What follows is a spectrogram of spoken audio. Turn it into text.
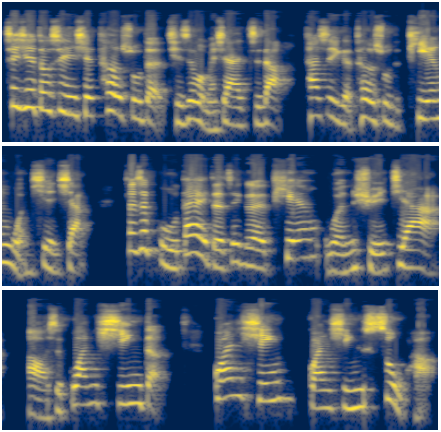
这些都是一些特殊的。其实我们现在知道它是一个特殊的天文现象，但是古代的这个天文学家啊是关心的，观星观星宿哈。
